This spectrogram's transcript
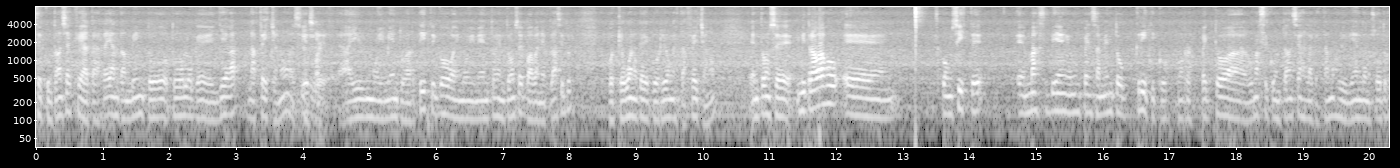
circunstancias que acarrean también todo, todo lo que lleva la fecha, ¿no? Es decir, eh, hay movimientos artísticos, hay movimientos entonces para beneplácito, pues qué bueno que ocurrió en esta fecha, ¿no? Entonces, mi trabajo consiste más bien en un pensamiento crítico con respecto a algunas circunstancias en las que estamos viviendo nosotros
